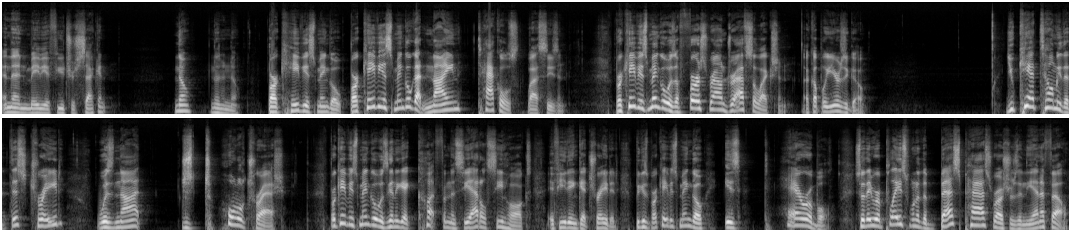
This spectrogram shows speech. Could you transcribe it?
And then maybe a future second. No, no, no, no. Barkevious Mingo. Barkevious Mingo got nine tackles last season. Barkevious Mingo was a first round draft selection a couple years ago. You can't tell me that this trade was not just total trash Barkevious Mingo was going to get cut from the Seattle Seahawks if he didn't get traded because Barkevious Mingo is terrible. So they replaced one of the best pass rushers in the NFL,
